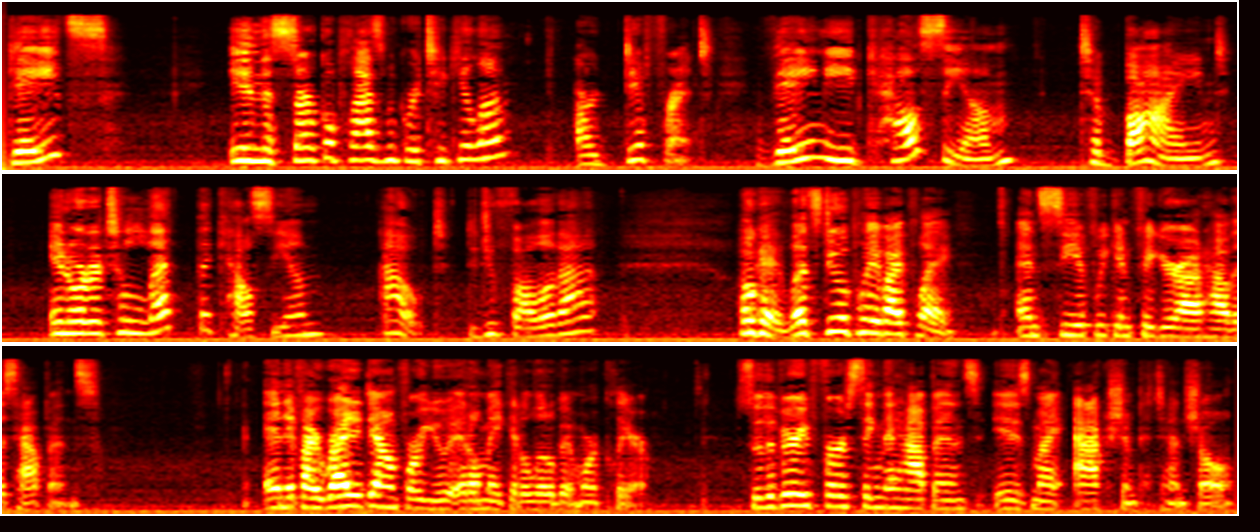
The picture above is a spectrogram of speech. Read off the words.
gates in the sarcoplasmic reticulum are different. They need calcium to bind in order to let the calcium out. Did you follow that? Okay, let's do a play-by-play. -play and see if we can figure out how this happens. And if I write it down for you, it'll make it a little bit more clear. So the very first thing that happens is my action potential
